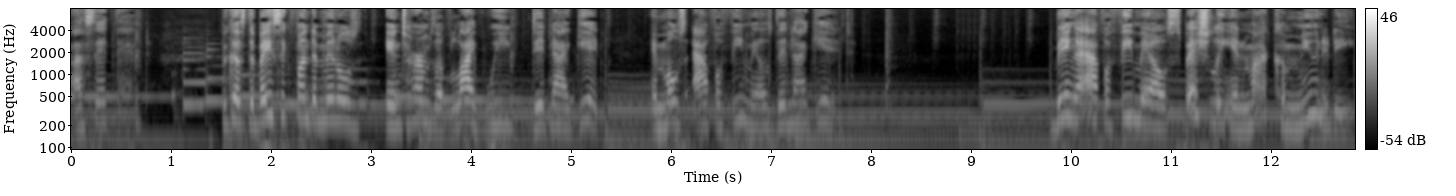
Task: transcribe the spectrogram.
I said that. Because the basic fundamentals in terms of life we did not get, and most alpha females did not get being an alpha female, especially in my community,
